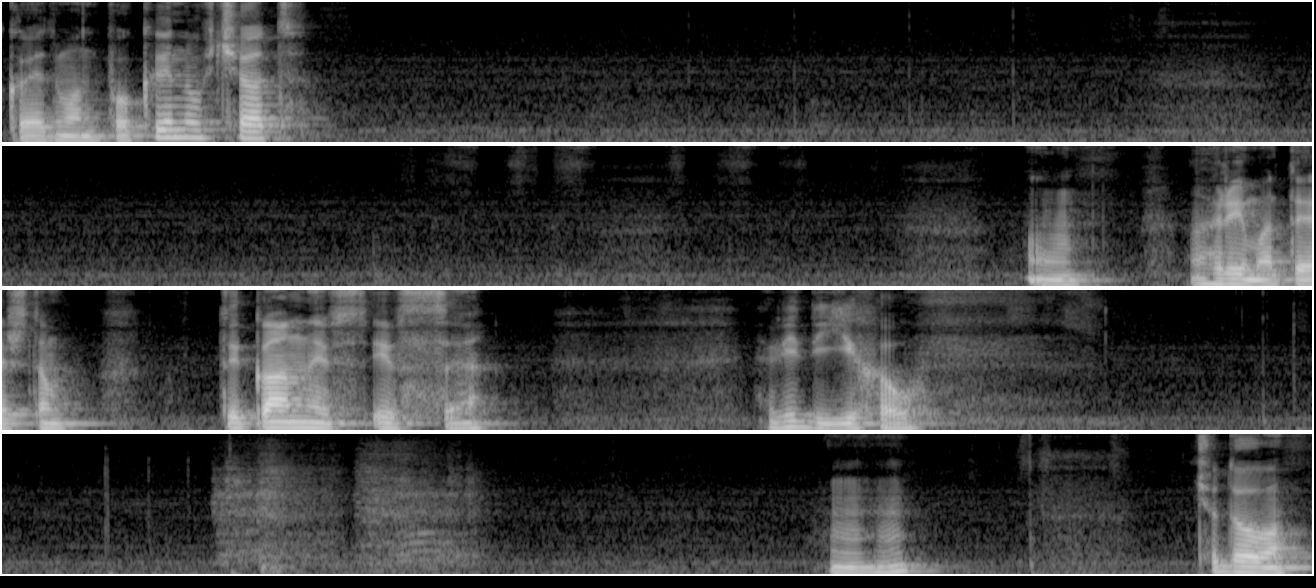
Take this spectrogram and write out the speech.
Кедман покинув чат. Грима теж там тикан і все. Від'їхав. Угу. Чудово.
